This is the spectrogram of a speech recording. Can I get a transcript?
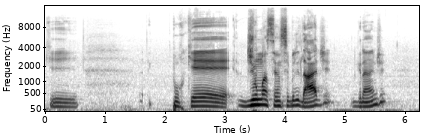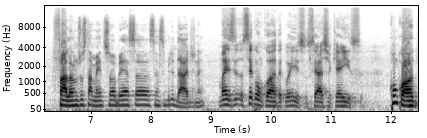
Que. Porque de uma sensibilidade grande, falando justamente sobre essa sensibilidade, né? Mas você concorda com isso? Você acha que é isso? Concordo,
